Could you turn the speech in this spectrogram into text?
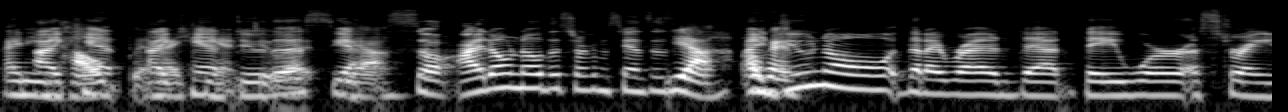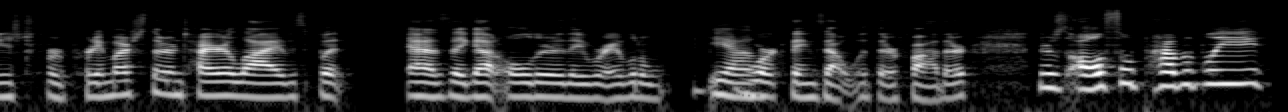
I need I help can't and I, can't, do, this. Yeah. yeah, So I don't know the circumstances. yeah. I do know that I read that they were estranged for pretty much their entire lives, but as they got older, they were able to Yeah, work things out with their father. There's also probably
